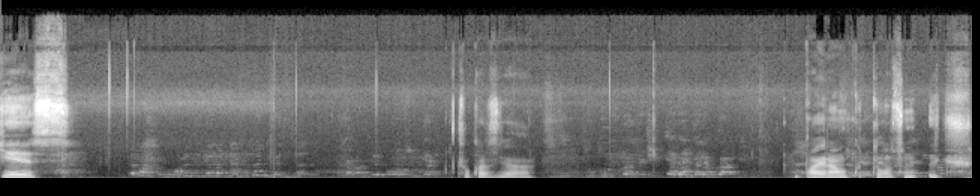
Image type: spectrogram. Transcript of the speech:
Yes. Çok az ya. Bayram kutlu olsun 3.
